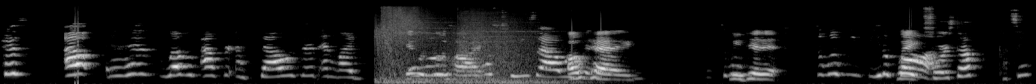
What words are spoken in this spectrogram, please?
His out his levels after a thousand and like It was really high. two thousand. Okay, So we when, did it. So when we beat a Wait, boss, story stuff? Cutscene?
